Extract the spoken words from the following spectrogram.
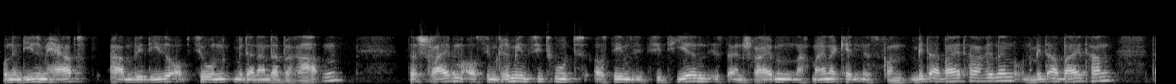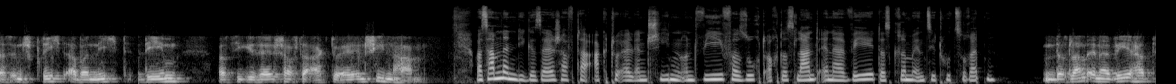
Und in diesem Herbst haben wir diese Option miteinander beraten. Das Schreiben aus dem Grimm-Institut, aus dem Sie zitieren, ist ein Schreiben nach meiner Kenntnis von Mitarbeiterinnen und Mitarbeitern. Das entspricht aber nicht dem, was die Gesellschafter aktuell entschieden haben. Was haben denn die Gesellschafter aktuell entschieden und wie versucht auch das Land NRW, das Grimme-Institut zu retten? Das Land NRW hat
